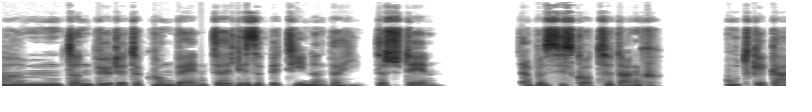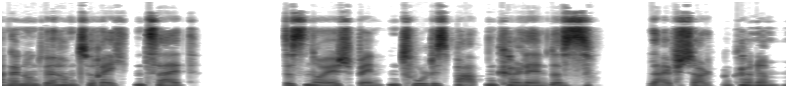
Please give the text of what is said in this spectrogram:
ähm, dann würde der Konvent der Elisabethinen dahinter stehen. Aber es ist Gott sei Dank gut gegangen und wir haben zur rechten Zeit das neue Spendentool des Patenkalenders live schalten können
